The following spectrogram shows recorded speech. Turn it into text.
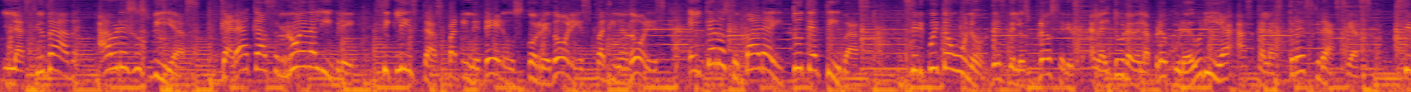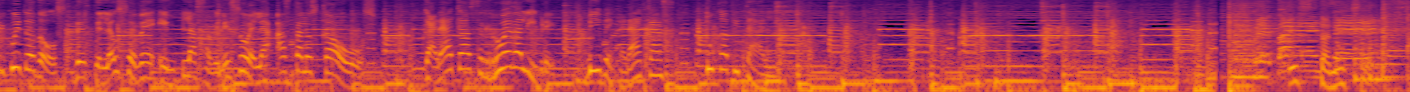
la ciudad abre sus vías. Caracas Rueda Libre. Ciclistas, patineteros, corredores, patinadores. El carro se para y tú te activas. Circuito 1, desde Los Próceres a la altura de la Procuraduría hasta las Tres Gracias. Circuito 2, desde la UCB en Plaza Venezuela hasta Los Caobos. Caracas Rueda Libre. Vive Caracas, tu capital. Esta noche,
